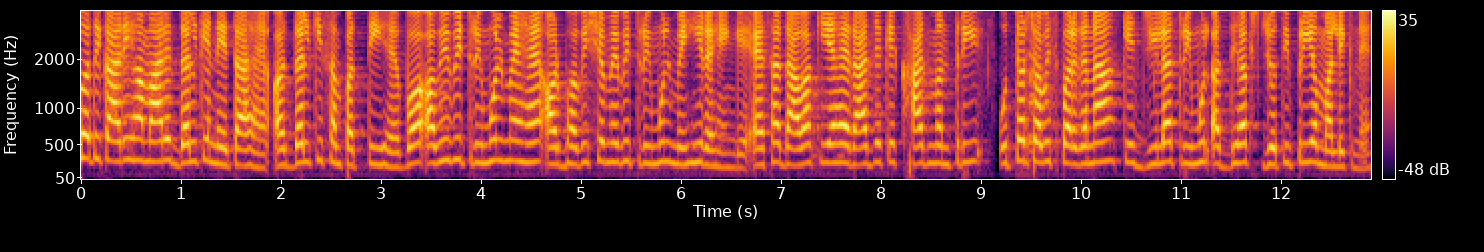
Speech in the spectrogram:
अधिकारी हमारे दल के नेता हैं और दल की संपत्ति है। वह अभी भी त्रिमूल में हैं और भविष्य में भी त्रिमूल में ही रहेंगे। ऐसा दावा किया है राज्य के खाद्य मंत्री उत्तर चौबीस परगना के जिला त्रिमूल अध्यक्ष ज्योतिप्रिय मलिक ने।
